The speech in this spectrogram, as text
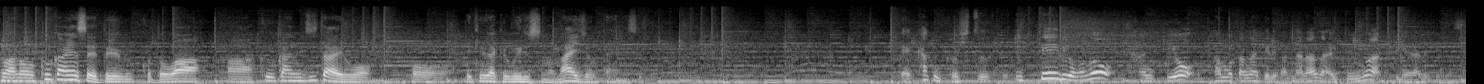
あの空間衛生ということは空間自体をできるだけウイルスのない状態にする。各居室一定量の換気を保たなければならないというのは決められています。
